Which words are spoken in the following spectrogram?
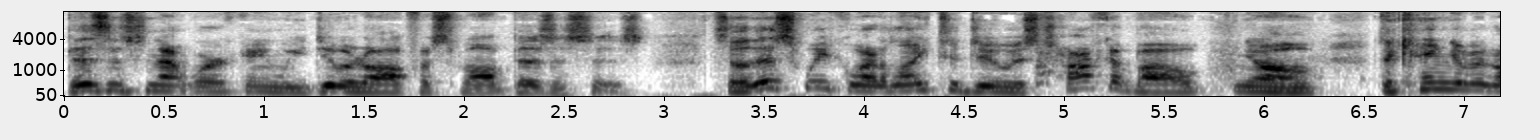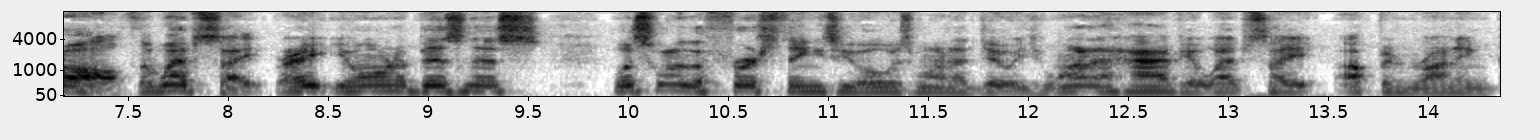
business networking. We do it all for small businesses. So this week, what I'd like to do is talk about, you know, the king of it all, the website, right? You own a business. What's one of the first things you always want to do? You want to have your website up and running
